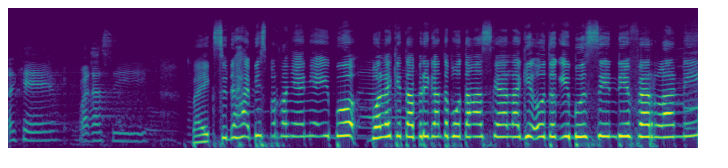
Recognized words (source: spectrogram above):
Oke, okay, makasih. Baik, sudah habis pertanyaannya Ibu. Boleh kita berikan tepuk tangan sekali lagi untuk Ibu Cindy Verlani.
